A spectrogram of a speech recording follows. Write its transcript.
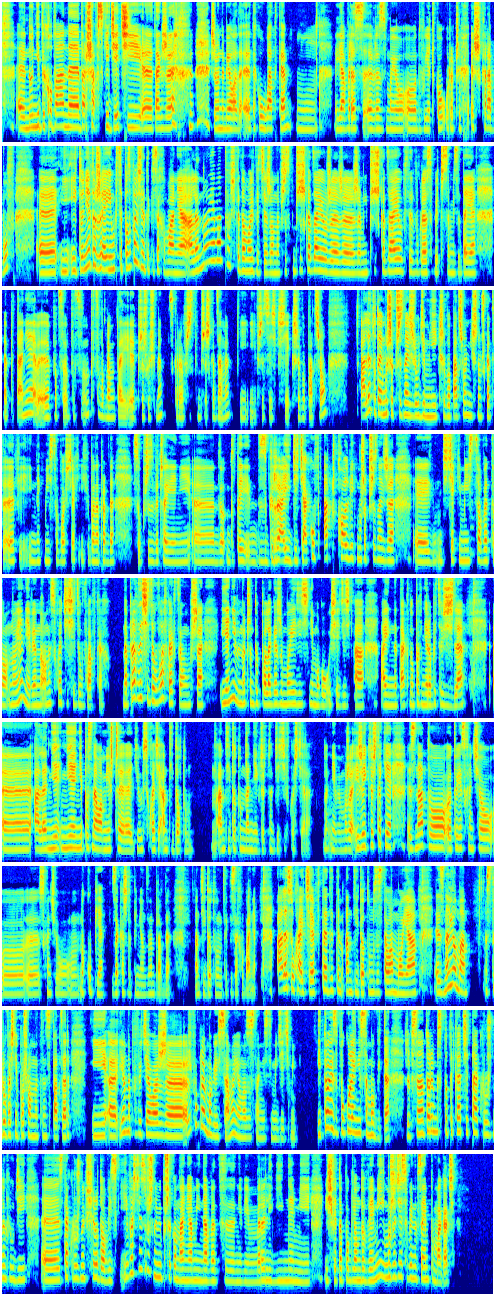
no niewychowane warszawskie warszawskie dzieci, e, także, że będę miała e, taką łatkę. Mm, ja wraz, wraz z moją dwójeczką uroczych szkrabów. E, I, I to nie to, że ja im chcę pozwolić na takie zachowania, ale no ja mam tą świadomość, wiecie, że one wszystkim przeszkadzają, że, że, że mi przeszkadzają i wtedy w ogóle sobie czasami zadaję pytanie, po co, po co, po co w ogóle tutaj przyszłyśmy, skoro wszystkim przeszkadzamy i, i wszyscy się krzywo patrzą. Ale tutaj muszę przyznać, że ludzie mniej krzywo patrzą niż na przykład e, w innych miejscowościach i chyba naprawdę są przyzwyczajeni e, do, do tej zgrai dzieciaków, aczkolwiek muszę przyznać, że e, dzieciaki miejscowe to, no ja nie wiem, no one słuchajcie, siedzą w ławkach. Naprawdę siedzą w ławkach całą mszę. I ja nie wiem, na czym to polega, że moje dzieci nie mogą usiedzieć, a, a inne tak, no pewnie robię coś źle, ale nie, nie, nie poznałam jeszcze jakiegoś, słuchajcie, antidotum antidotum na niegrzeczne dzieci w kościele. No nie wiem, może jeżeli ktoś takie zna, to, to ja z chęcią, y, y, z chęcią no kupię za każde pieniądze, naprawdę, antidotum na takie zachowania. Ale słuchajcie, wtedy tym antidotum została moja znajoma, z którą właśnie poszłam na ten spacer i, i ona powiedziała, że, że w ogóle mogę iść sama i ona zostanie z tymi dziećmi. I to jest w ogóle niesamowite, że w sanatorium spotykacie tak różnych ludzi e, z tak różnych środowisk i właśnie z różnymi przekonaniami, nawet, e, nie wiem, religijnymi i światopoglądowymi, i możecie sobie nawzajem pomagać.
